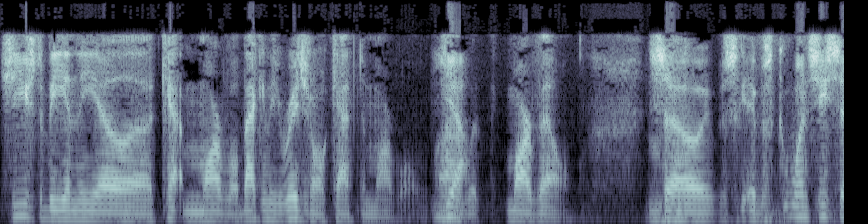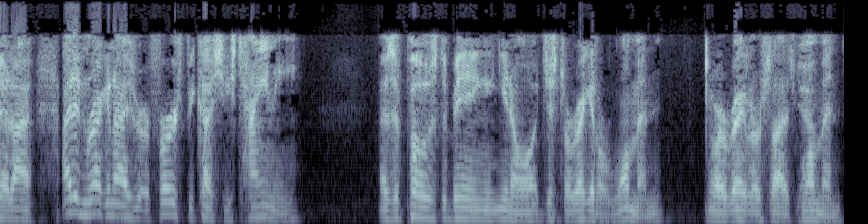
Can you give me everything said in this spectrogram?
she used to be in the uh, Captain Marvel back in the original Captain Marvel. Uh, Yeah. with Marvel. So it was it was when she said I I didn't recognize her at first because she's tiny, as opposed to being you know just a regular woman or a regular sized woman.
